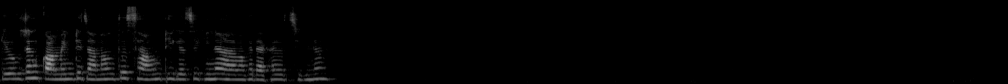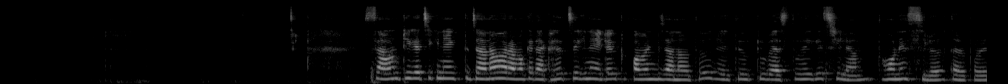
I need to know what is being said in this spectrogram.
কেউ একজন কমেন্টে জানাও তো সাউন্ড ঠিক আছে কিনা আর আমাকে দেখা যাচ্ছে কিনা। সাউন্ড ঠিক আছে কিনা একটু জানাও, আর আমাকে দেখা যাচ্ছে কিনা এটা একটু কমেন্ট জানাও তো, যেহেতু একটু ব্যস্ত হয়ে গেছিলাম ফোন এসেছিল, তারপরে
